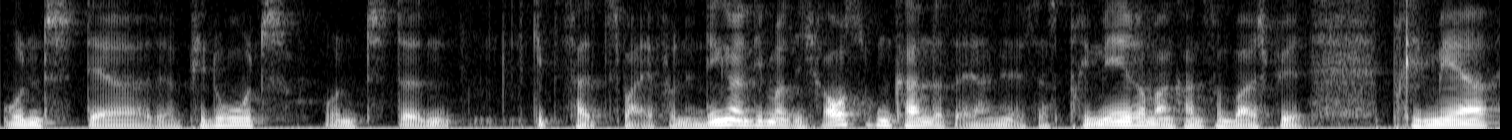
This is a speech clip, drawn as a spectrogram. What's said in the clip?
und der, der Pilot. Und dann gibt es halt zwei von den Dingern, die man sich raussuchen kann. Das eine ist das Primäre. Man kann zum Beispiel primär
